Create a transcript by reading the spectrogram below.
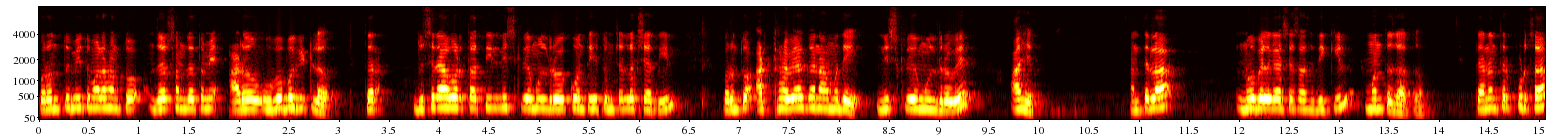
परंतु मी तुम्हाला सांगतो जर समजा तुम्ही आडवं उभं बघितलं तर दुसऱ्या आवर्तातील निष्क्रिय मूलद्रव्य कोणते हे तुमच्या लक्षात येईल परंतु अठराव्या गणामध्ये निष्क्रिय मूलद्रव्ये आहेत. आणि त्याला नोबेल गॅसेस असं देखील म्हणतं जातं. त्यानंतर पुढचा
